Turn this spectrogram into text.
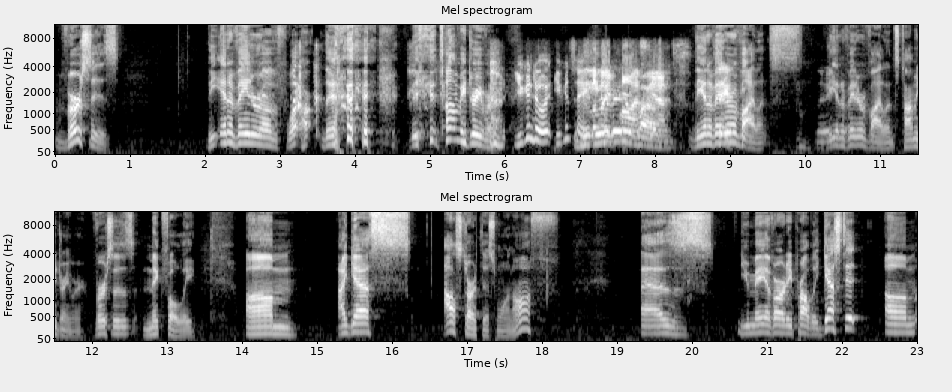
versus the innovator of what har- the, the Tommy Dreamer, You can do it. You can say The it. Let me innovator of pause, yeah. violence. the innovator of violence, the go. innovator of violence, Tommy Dreamer versus Mick Foley. Um, I guess I'll start this one off. As you may have already probably guessed it, um,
